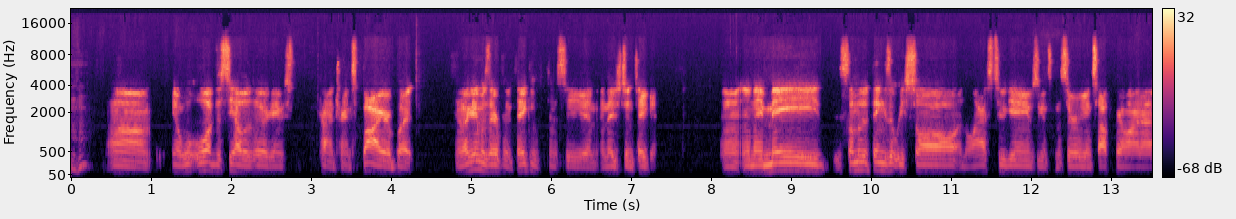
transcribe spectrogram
Mm-hmm. Um, you know, we'll, we'll, have to see how those other games kind of transpire, but you know, that game was there for the taking for Tennessee, and, and they just didn't take it. And, and, they made some of the things that we saw in the last two games against Missouri and South Carolina,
